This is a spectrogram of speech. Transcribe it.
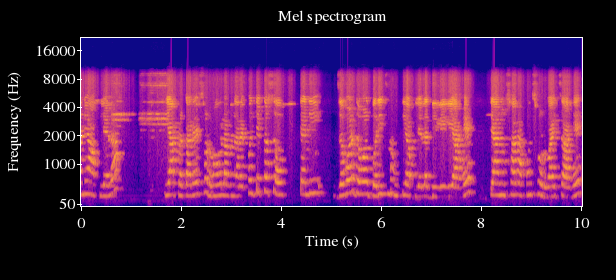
आणि आपल्याला या प्रकारे सोडवावं लागणार आहे. पण ते कसं? त्यांनी जवळजवळ बरीच माहिती आपल्याला दिलेली आहे. त्यानुसार आपण सोडवायचं आहे.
